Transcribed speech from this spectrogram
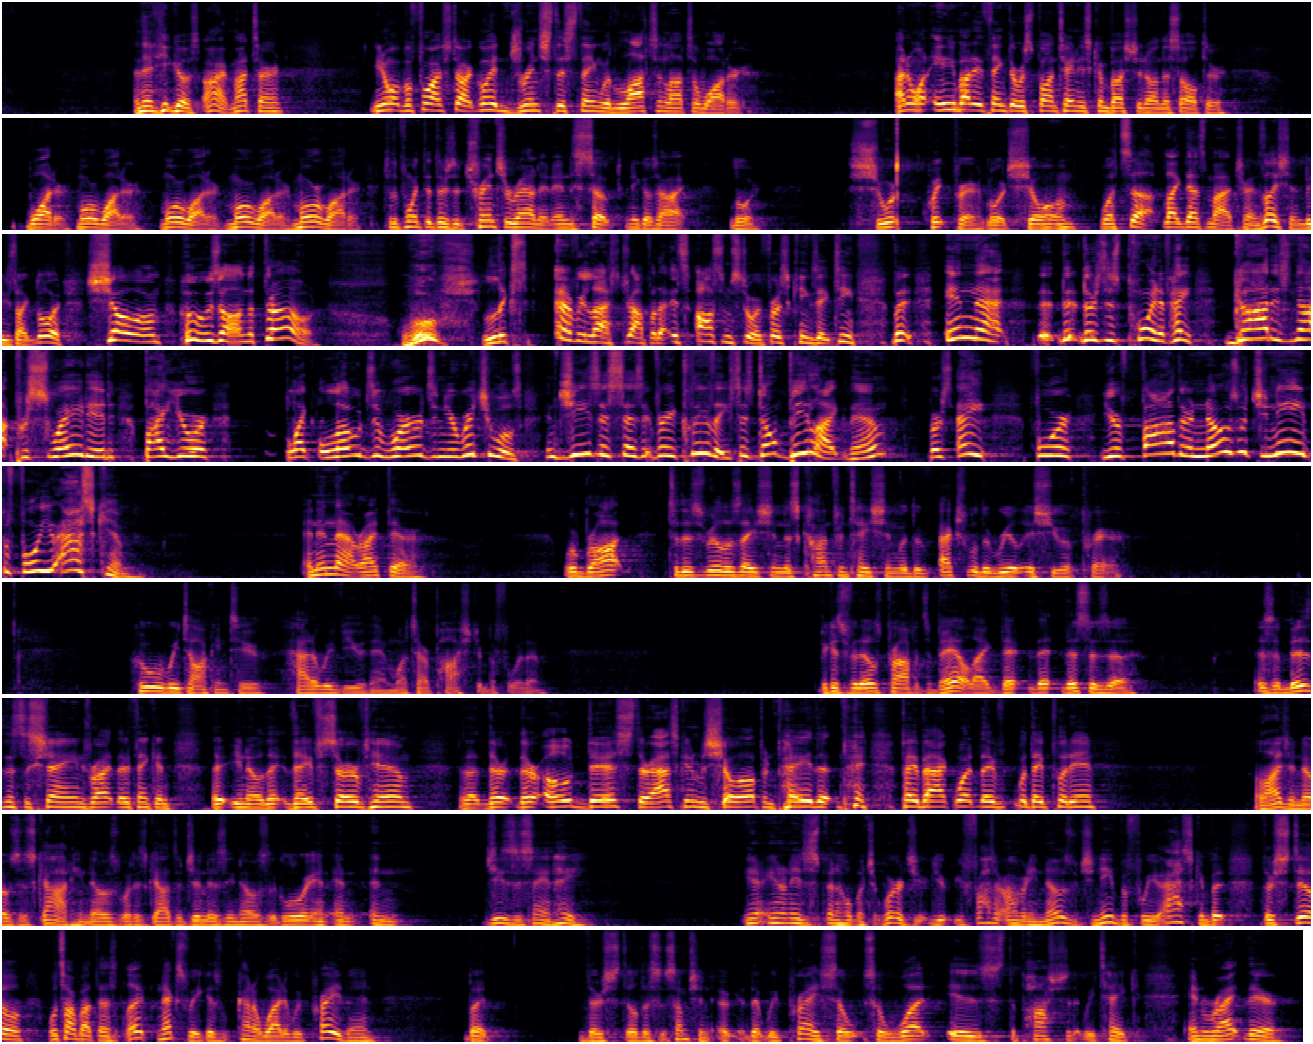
And then he goes, All right, my turn. You know what? Before I start, go ahead and drench this thing with lots and lots of water. I don't want anybody to think there was spontaneous combustion on this altar. Water, more water, more water, more water, more water, to the point that there's a trench around it and it's soaked. And he goes, All right, Lord, short, quick prayer. Lord, show them what's up. Like that's my translation. But he's like, Lord, show them who's on the throne. Whoosh, licks every last drop of that. It's awesome story, 1 Kings 18. But in that, th- there's this point of, hey, God is not persuaded by your like loads of words and your rituals. And Jesus says it very clearly. He says, don't be like them. Verse 8, for your Father knows what you need before you ask Him. And in that right there, we're brought to this realization, this confrontation with the actual, the real issue of prayer. Who are we talking to? How do we view them? What's our posture before them? Because for those prophets of Baal, like this is a this is a business exchange, right? They're thinking that you know they, have served him. They're, they're owed this. They're asking him to show up and pay, the, pay, pay back what, they've, what they put in. Elijah knows his God. He knows what his God's agenda is. He knows the glory. And, and, and Jesus is saying, hey, you don't, you don't need to spend a whole bunch of words. Your, your, your, Father already knows what you need before you ask Him. But there's still, we'll talk about this next week, is kind of why do we pray then? But there's still this assumption uh, that we pray. So, so what is the posture that we take? And right there,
